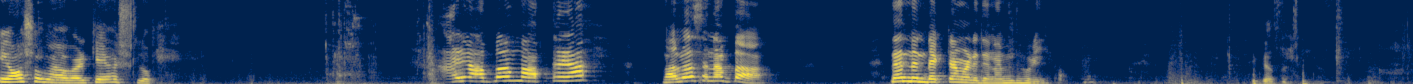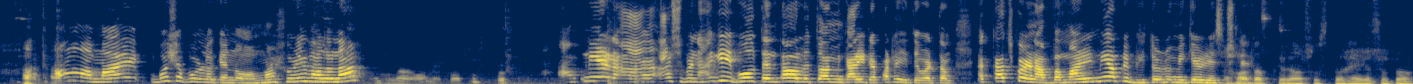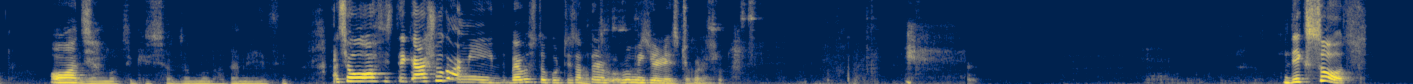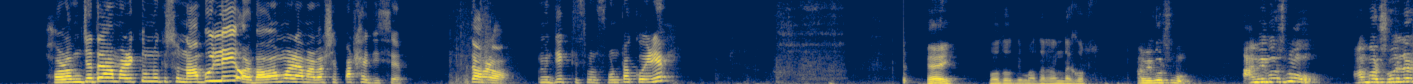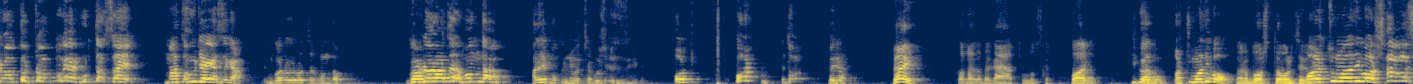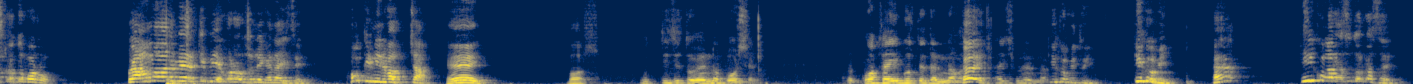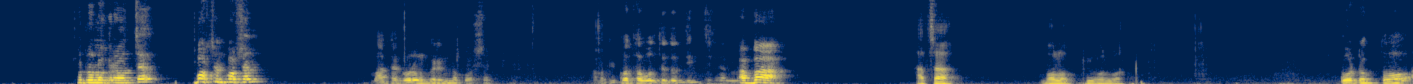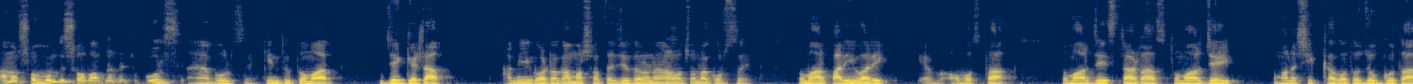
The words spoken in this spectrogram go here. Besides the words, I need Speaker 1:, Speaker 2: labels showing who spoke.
Speaker 1: এই অসময় আবার কে আসলো? আরে আব্বা আম্মা আপনারা? ভালো আছেন আব্বা? দেন দেন ব্যাগটা আমারে দেন আমি ধরি।
Speaker 2: ঠিক আছে ঠিক আছে।
Speaker 1: আ মায় বসে পড়ল কেন? মার শরীর ভালো না?
Speaker 2: না অনেক অসুস্থ।
Speaker 1: আপনি আর আসবেন আগেই বলতেন তাহলে তো আমি গাড়িটা পাঠিয়ে দিতে পারতাম। এক কাজ করেন আব্বা মারি নিয়ে আপনি ভিতর রুমে গিয়ে রেস্ট নেন।
Speaker 2: হঠাৎ করে অসুস্থ হয়ে গেছে তো।
Speaker 1: ও আচ্ছা।
Speaker 2: জন্য চিকিৎসার জন্য ঢাকা নিয়ে গেছি।
Speaker 1: আচ্ছা ও অফিস থেকে আসুক আমি ব্যবস্থা করতেছি আপনারা রুমে গিয়ে রেস্ট করেন। দেখছোস হরমজাদা আমার কোনো কিছু না বললেই ওর বাবা মারে আমার বাসায় পাঠাই দিছে। দাঁড়াও আমি দেখতেছি আমার ফোনটা কইরে।
Speaker 2: এই বদতি মাথা ঠান্ডা কর।
Speaker 3: আমি বসবো আমি বসবো। আমার শরীরের রক্ত টপকায় ফুটতেছে মাথা উঠে গেছে গা। তুমি ঘটকের বাচ্চার ফোন দাও। ঘটকের বাচ্চার ফোন দাও। আরে ফকিনি বাচ্চা বসে রয়েছে ওঠ তো বেরো।
Speaker 2: এই কথা কথা গায়ে হাত তুলস কেন? বল।
Speaker 3: কি করব? চুমা দিব?
Speaker 2: তোরা বসতে বলছে
Speaker 3: চুমা দিব সাহস কত বড়? ওই আমার মেয়েকে বিয়ে করার জন্য এখানে আইছে। ফকিনির বাচ্চা।
Speaker 2: এই বস।
Speaker 4: উত্তেজিত হয়ে না বসেন। কথাই বলতে দেন না।
Speaker 3: এই!
Speaker 4: কথাই শুনেন না।
Speaker 3: কি কবি তুই? কি কবি? হ্যাঁ? কি করার আছে তোর কাছে? ছোট লোকের বাচ্চা। বসেন বসেন।
Speaker 4: মাথা গরম করেন না বসেন। আমাকে কথা বলতে তো দিচ্ছেন না।
Speaker 3: আব্বা!
Speaker 2: আচ্ছা বলো কি বলব?
Speaker 4: ঘটক তো আমার সম্বন্ধে সব আপনাদেরকে বলছে।
Speaker 2: হ্যাঁ বলছে। কিন্তু তোমার যে গেট আপ আমি ঘটক আমার সাথে যে ধরনের আলোচনা করছে তোমার পারিবারিক অবস্থা তোমার যে স্ট্যাটাস তোমার যে মানে শিক্ষাগত যোগ্যতা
